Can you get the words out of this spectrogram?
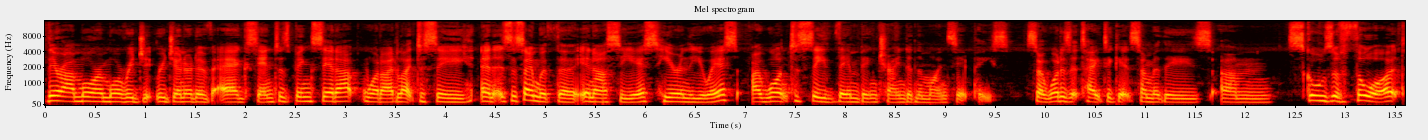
there are more and more reg- regenerative ag centers being set up. What I'd like to see, and it's the same with the NRCS here in the US, I want to see them being trained in the mindset piece. So, what does it take to get some of these um, schools of thought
